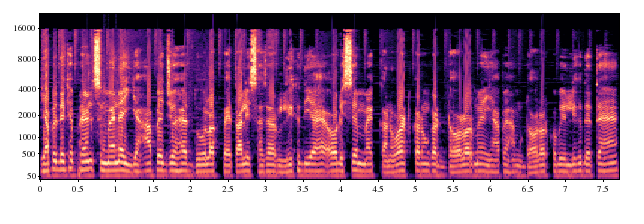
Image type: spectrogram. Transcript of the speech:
यहाँ पे देखिए फ्रेंड्स मैंने यहाँ पे जो है दो लाख पैंतालीस हज़ार लिख दिया है और इसे मैं कन्वर्ट करूँगा डॉलर में। यहाँ पे हम डॉलर को भी लिख देते हैं।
